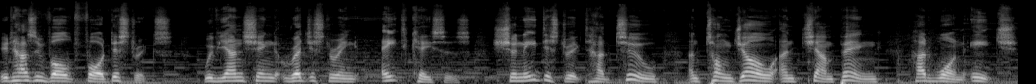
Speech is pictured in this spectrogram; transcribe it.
It has involved four districts, with Yanqing registering 8 cases, Shunyi district had 2, and Tongzhou and Changping had 1 each.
